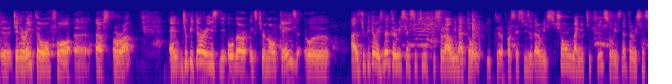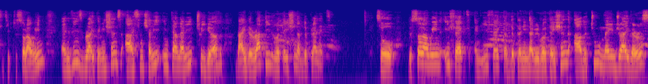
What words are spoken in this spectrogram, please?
uh generator for uh, Earth's aura. And Jupiter is the other extremal case. As Jupiter is not very sensitive to solar wind at all, it uh, possesses a very strong magnetic field, so it's not very sensitive to solar wind. And these bright emissions are essentially internally triggered by the rapid rotation of the planet. So the solar wind effect and the effect of the planetary rotation are the two main drivers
